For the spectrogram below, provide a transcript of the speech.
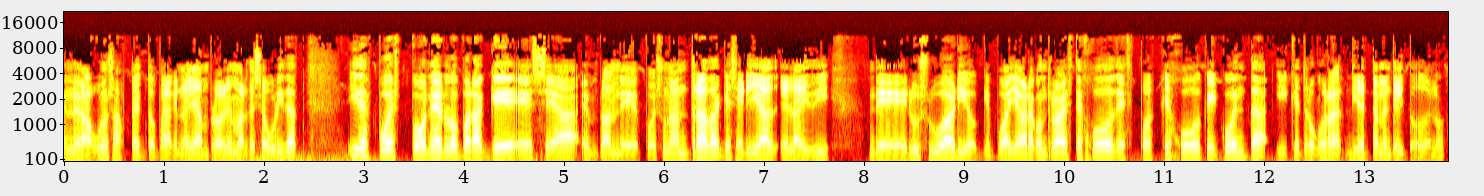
en, algunos aspectos para que no hayan problemas de seguridad y después ponerlo para que eh, sea en plan de pues una entrada que sería el ID del usuario que pueda llegar a controlar este juego, después qué juego, qué cuenta y que te lo corra directamente y todo, ¿no?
